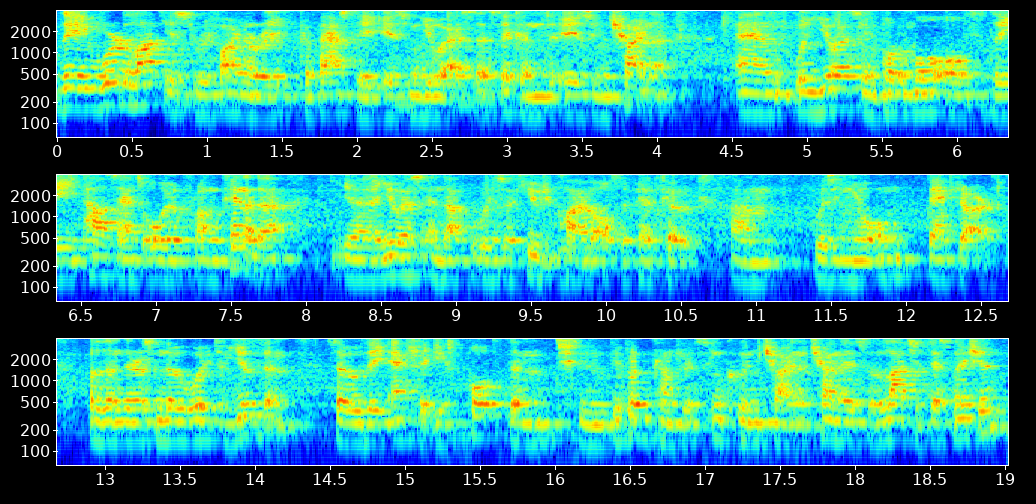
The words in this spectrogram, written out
The world largest refinery capacity is in US, the second is in China. And when US import more of the tar sands oil from Canada, uh, US end up with a huge pile of the petcoke um, within your own backyard but then there's no way to use them. So they actually export them to different countries, including China. China is the largest destination.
